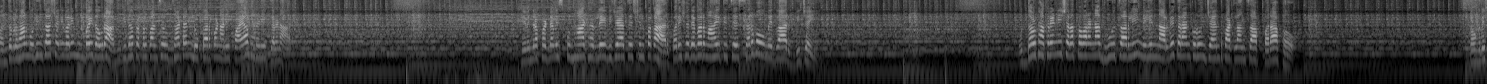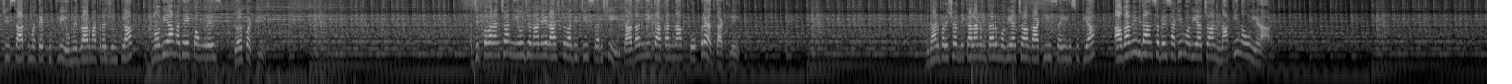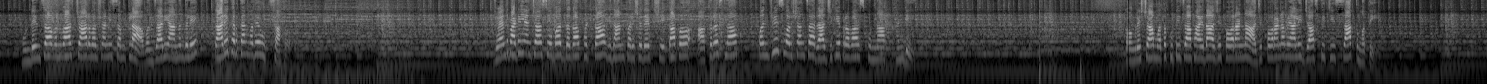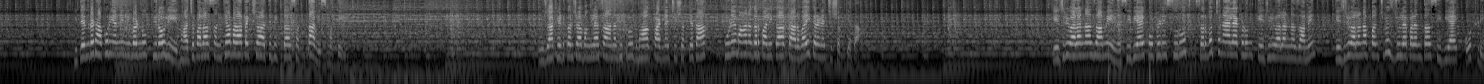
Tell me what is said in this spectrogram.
पंतप्रधान मोदींचा शनिवारी मुंबई दौरा विविध प्रकल्पांचे उद्घाटन लोकार्पण आणि पायाभरणी करणार. देवेंद्र फडणवीस पुन्हा ठरले विजयाचे शिल्पकार परिषदेवर माहितीचे सर्व उमेदवार विजयी. उद्धव ठाकरेंनी शरद पवारांना धूळ चारली मिलिंद नार्वेकरांकडून जयंत पाटलांचा पराभव. काँग्रेसची सात मते फुटली उमेदवार मात्र जिंकला. मवियामध्ये काँग्रेस गळपटली. अजित पवारांच्या नियोजनाने राष्ट्रवादीची सरशी दादांनी काकांना कोपऱ्यात गाठले. विधान परिषद निकालानंतर मवियाच्या गाठी सैल सुटल्या. आगामी विधानसभेसाठी मवियाच्या नाकी नऊ येणार. मुंडेंचा वनवास चार वर्षांनी संपला. वंजारी आनंदले कार्यकर्त्यांमध्ये उत्साह. जयंत पाटील यांच्या सोबत दगा फटका. विधान परिषदेत शेकाप आकरसला पंचवीस वर्षांचा राजकीय प्रवास पुन्हा खंडित. काँग्रेसच्या मतफुटीचा फायदा अजित पवारांना. अजित पवारांना मिळाली जास्तीची सात मते. हितेंद्र ठाकूर यांनी निवडणूक फिरवली. भाजपाला संख्याबळापेक्षा अतिरिक्त सत्तावीस मते. पूजा खेडकरच्या बंगल्याचा अनधिकृत भाग पाडण्याची शक्यता पुणे महानगरपालिका कारवाई करण्याची शक्यता. केजरीवालांना जामीन सीबीआय कोठडी सुरूच सर्वोच्च न्यायालयाकडून केजरीवालांना जामीन केजरीवालांना पंचवीस जुलैपर्यंत सीबीआय कोठडी.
